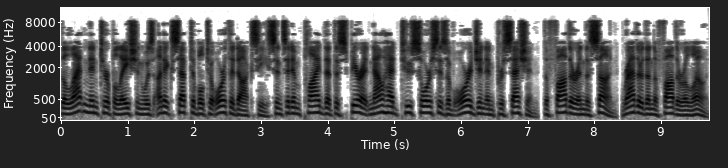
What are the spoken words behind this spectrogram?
the Latin interpolation was unacceptable to orthodoxy since it implied that the Spirit now had two sources of origin and procession, the Father and the Son, rather than the Father alone.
